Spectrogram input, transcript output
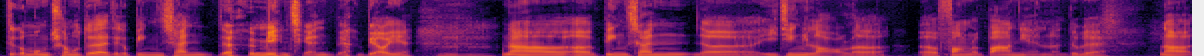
这个梦全部都在这个冰山的 面前表表演。嗯那呃，冰山呃已经老了，呃放了八年了，对不对？那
